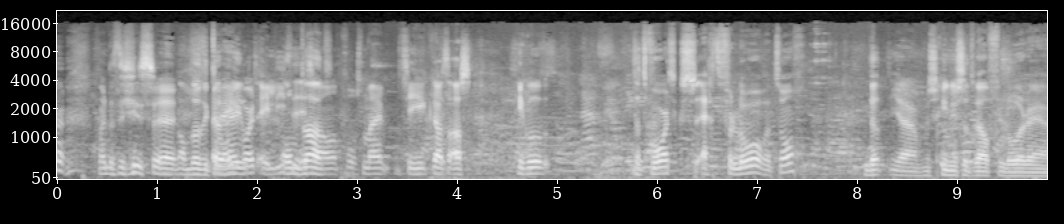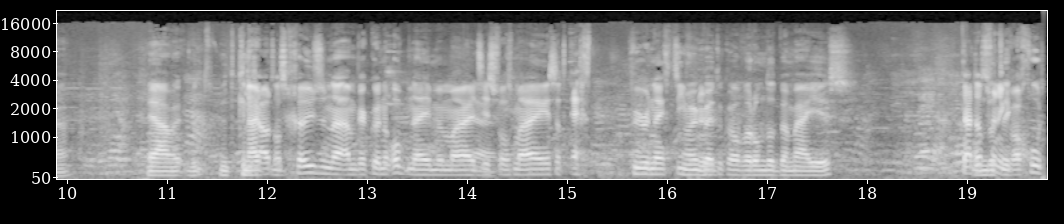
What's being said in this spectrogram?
maar dat is... eh Omdat ik het woord elite is omdat- al, volgens mij zie ik dat als... Ik wil, dat woord is echt verloren, toch? Dat, ja, misschien is dat wel verloren, ja. Ja, met, met- met Je zou knijp... het als geuzennaam weer kunnen opnemen, maar het Ja. is volgens mij is dat echt puur negatief Maar ik nu. weet ook wel waarom dat bij mij is. Ja, dat vind ik ik- wel goed.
